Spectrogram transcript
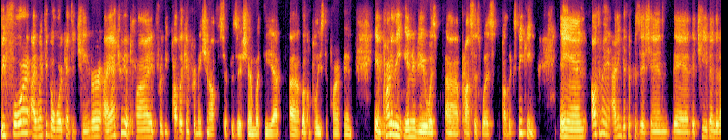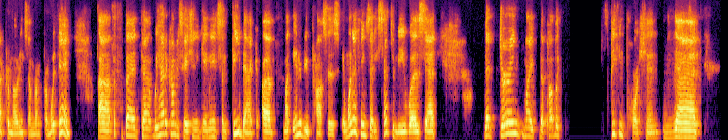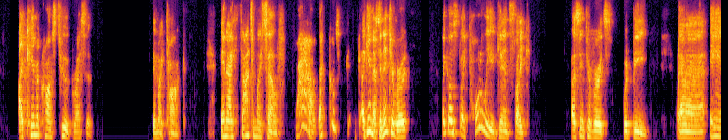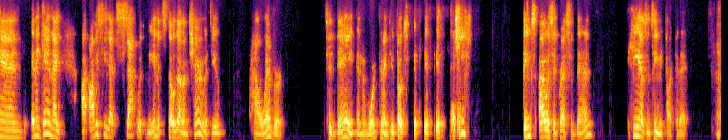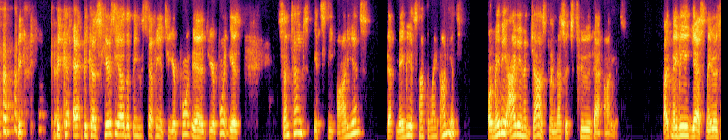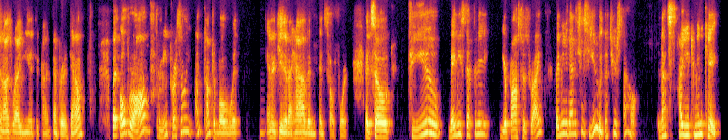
before I went to go work at the chamber, I actually applied for the public information officer position with the uh, uh, local police department. And part of the interview was uh, process was public speaking, and ultimately I didn't get the position. The the chief ended up promoting someone from within. Uh, but but uh, we had a conversation. He gave me some feedback of my interview process, and one of the things that he said to me was that that during my the public speaking portion that I came across too aggressive in my talk, And I thought to myself, wow, that goes again as an introvert, that goes like totally against like us introverts would be. Uh, and and again, I, I obviously that sat with me, and it's still that I'm sharing with you. However, today in the work that I do, folks, if if, if the chief thinks I was aggressive then, he hasn't seen me talk today. Be- okay. because, eh, because here's the other thing, Stephanie, and to your point, uh, to your point is sometimes it's the audience that maybe it's not the right audience, or maybe I didn't adjust my message to that audience. Right? Maybe yes, maybe it was an audience where I needed to kind of temper it down. But overall, for me personally, I'm comfortable with the energy that I have and, and so forth. And so to you, maybe Stephanie, your boss is right, but maybe that is just you. That's your style. That's how you communicate.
